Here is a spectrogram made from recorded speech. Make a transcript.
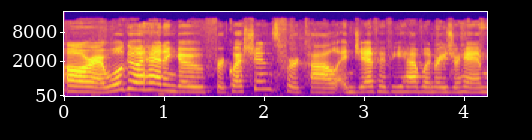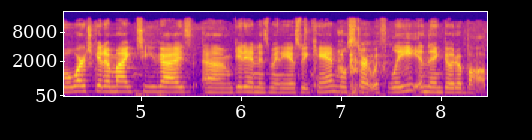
All right, we'll go ahead and go for questions for Kyle and Jeff. If you have one, raise your hand. We'll work to get a mic to you guys. Um, get in as many as we can. We'll start with Lee and then go to Bob.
